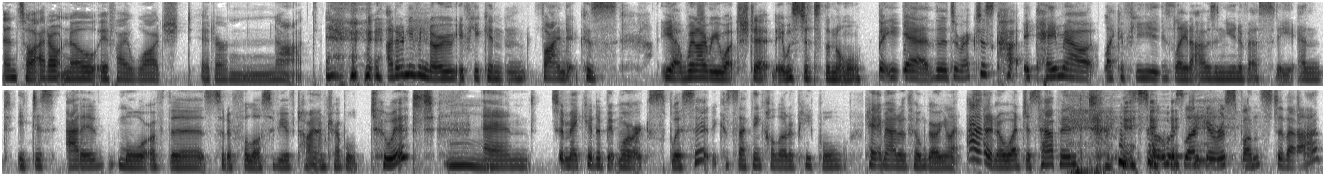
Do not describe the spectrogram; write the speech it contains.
And so I don't know if I watched it or not. I don't even know if you can find it because, yeah, when I rewatched it, it was just the normal. But yeah, the director's cut, it came out like a few years later. I was in university and it just added more of the sort of philosophy of time travel to it. Mm. and to make it a bit more explicit because I think a lot of people came out of the film going like, I don't know what just happened. so it was like a response to that.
